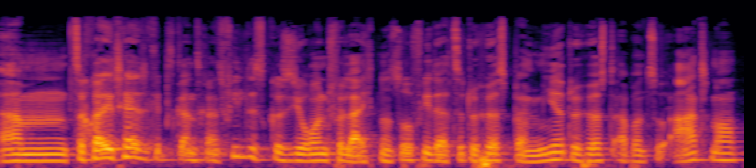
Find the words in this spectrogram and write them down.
Ähm, zur Qualität gibt es ganz, ganz viel Diskussion, vielleicht nur so viel dazu. Du hörst bei mir, du hörst ab und zu Atmer,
